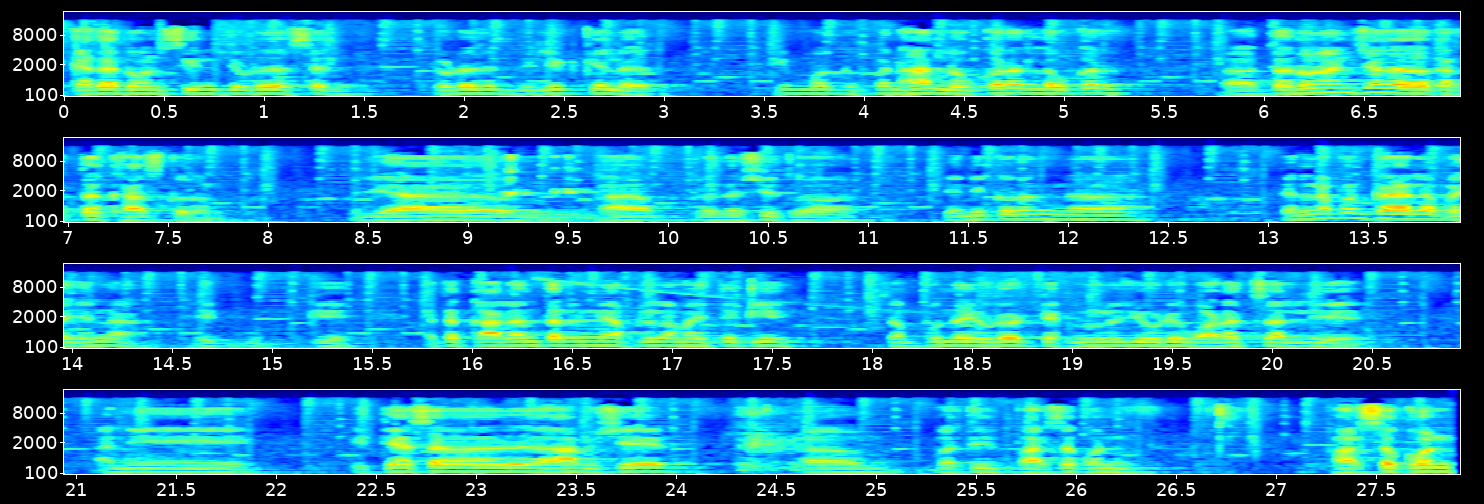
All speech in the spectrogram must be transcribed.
एखादा दोन सीन तेवढं असेल तेवढं जर डिलीट केलं की मग पण हा लवकरात लवकर तरुणांच्या करता खास करून म्हणजे हा हा प्रदर्शित व्हावा. जेणेकरून त्यांना पण कळायला पाहिजे ना. हे की आता कालांतराने आपल्याला माहिती आहे की संपूर्ण एवढं टेक्नॉलॉजी एवढी वाढत चालली आहे. आणि इतिहास हा विषय वरती फारसं कोण फारसं कोण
